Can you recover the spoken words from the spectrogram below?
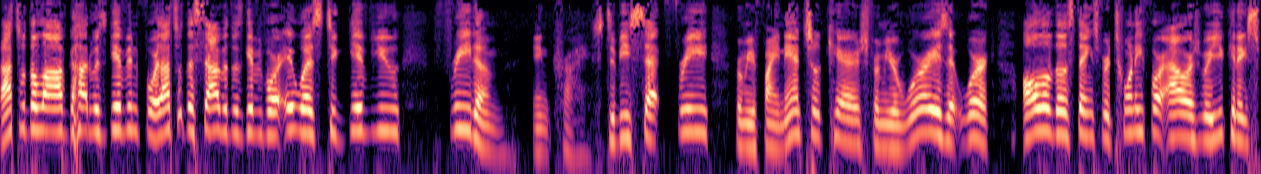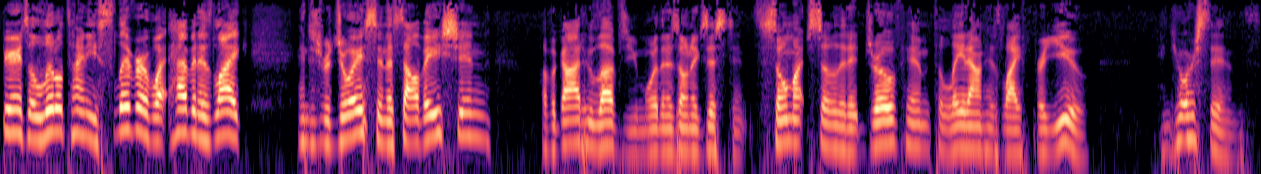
That's what the law of God was given for. That's what the Sabbath was given for. It was to give you freedom in Christ, to be set free from your financial cares, from your worries at work, all of those things for 24 hours where you can experience a little tiny sliver of what heaven is like and just rejoice in the salvation of a God who loves you more than his own existence. So much so that it drove him to lay down his life for you and your sins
